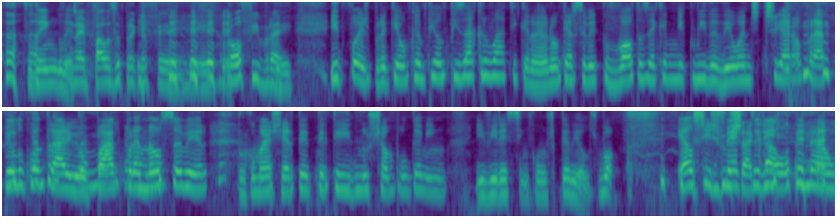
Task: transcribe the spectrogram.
tudo em inglês. Não é pausa para café, é coffee break. E depois, para que é um campeão de pizza acrobática, não é? Eu não quero saber que voltas é que a minha comida deu antes de chegar ao prato. Pelo contrário, eu pago para não saber, porque o mais certo é ter caído no chão pelo caminho e vir assim com os cabelos. Bom, LX Factory. Chacal, não,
